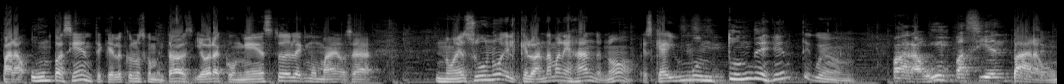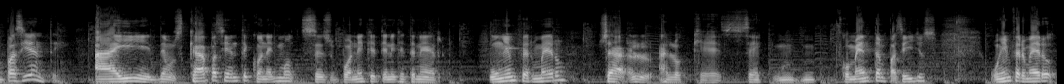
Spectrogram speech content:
para un paciente? Que es lo que nos comentabas. Y ahora con esto del ECMO, o sea, no es uno el que lo anda manejando, no, es que hay un Sí, sí, sí. montón de gente, weón, Para un paciente. para Sí. un paciente. Hay, digamos, cada paciente con ECMO se supone que tiene que tener un enfermero, o sea, a lo que se comenta en pasillos, un enfermero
